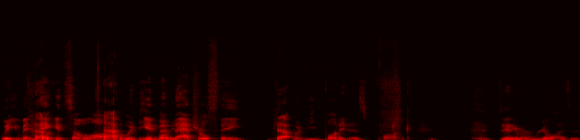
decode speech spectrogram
When you've been That- naked so long that would be in the natural state, That would be butted as fuck. Didn't even realize it.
